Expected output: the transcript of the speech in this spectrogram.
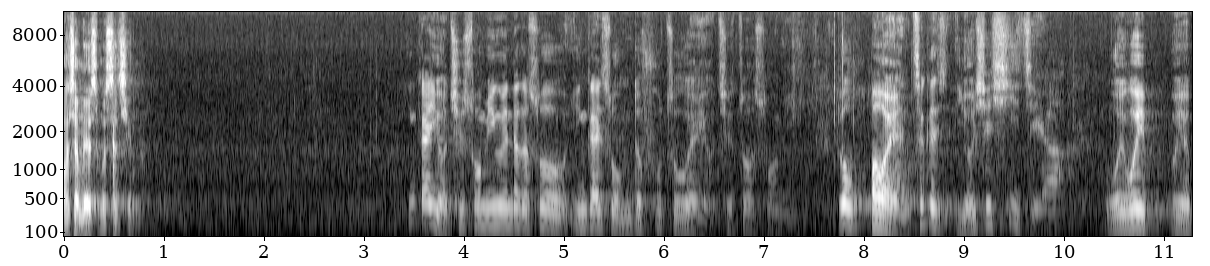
好像没有什么事情。应该有去说明，因为那个时候应该是我们的副主委有去做说明。不过包委员，这个有一些细节啊，我也我也我也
